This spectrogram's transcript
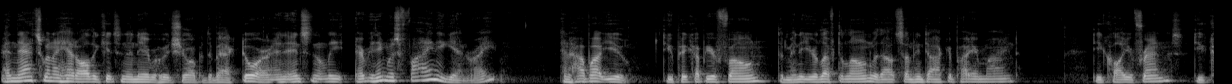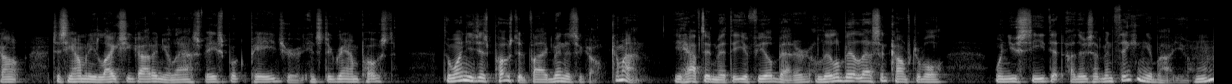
And that's when I had all the kids in the neighborhood show up at the back door, and instantly everything was fine again, right? And how about you? Do you pick up your phone the minute you're left alone without something to occupy your mind? Do you call your friends? Do you count to see how many likes you got on your last Facebook page or Instagram post? The one you just posted five minutes ago. Come on. You have to admit that you feel better, a little bit less uncomfortable when you see that others have been thinking about you. Hmm?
